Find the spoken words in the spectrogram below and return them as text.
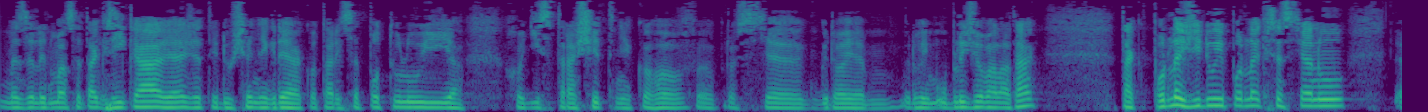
mezi lidma se tak říká, je, že ty duše někde jako tady se potulují a chodí strašit někoho, prostě, kdo, je, kdo jim ubližoval a tak tak podle židů i podle křesťanů eh,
